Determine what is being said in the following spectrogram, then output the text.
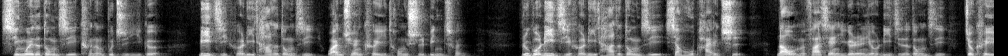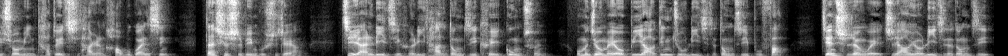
行为的动机可能不止一个，利己和利他的动机完全可以同时并存。如果利己和利他的动机相互排斥，那我们发现一个人有利己的动机，就可以说明他对其他人毫不关心。但事实并不是这样。既然利己和利他的动机可以共存，我们就没有必要盯住利己的动机不放，坚持认为只要有利己的动机，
